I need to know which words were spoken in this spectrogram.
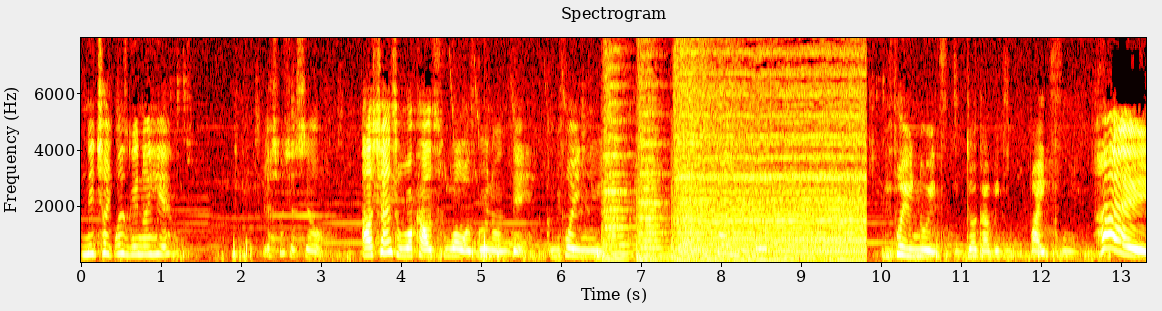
Nature, what's going on here? Respect yourself. I was trying to work out what was going on there, and before you knew it, before you know, before you know it, the dog already bites me. Hey!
